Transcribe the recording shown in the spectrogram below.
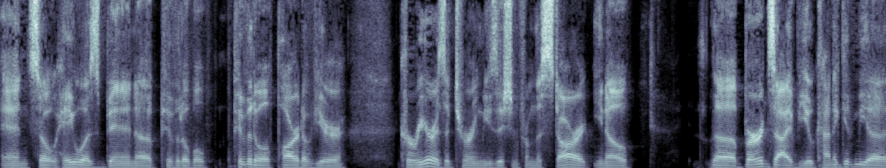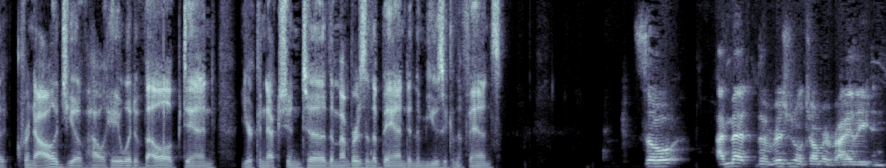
And so Heiwa's been a pivotal pivotal part of your career as a touring musician from the start. You know, the bird's eye view. Kind of give me a chronology of how Heiwa developed and your connection to the members of the band and the music and the fans? So I met the original drummer Riley in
